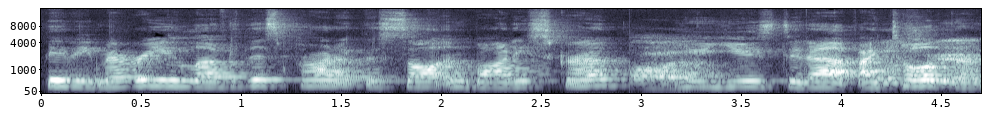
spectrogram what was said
Baby, remember you loved this product, the Salt and Body Scrub? Oh, yeah. You used it up. I told them.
